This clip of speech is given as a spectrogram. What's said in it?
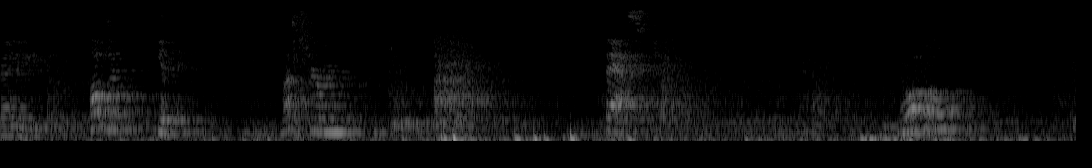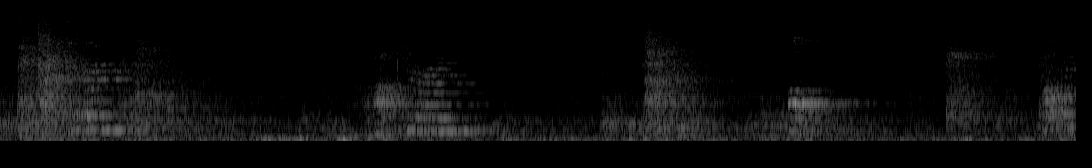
Ready. Forward. Here. Left turn. Fast. Normal. Turn. Up turn. Halt. Forward.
